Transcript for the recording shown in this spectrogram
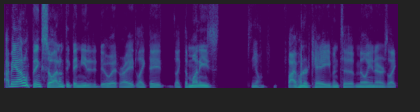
I mean, I don't think so. I don't think they needed to do it, right? Like they like the money's you know 500k even to millionaires like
